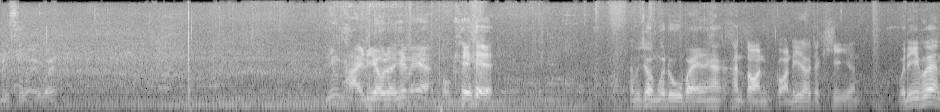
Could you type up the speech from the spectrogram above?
ไม่สวยเว้ยนี่งถ่ายเรียวเลยใช่ไหมเนี่ยโอเคท่านผู้ชมก็ดูไปนะฮะขั้นตอนก่อนที่เราจะขี่กันสวัสดีเพื่อน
